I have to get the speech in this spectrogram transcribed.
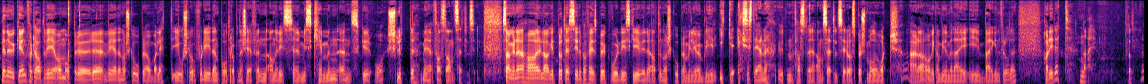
Denne uken fortalte vi om opprøret ved Det Norske Opera og Ballett i Oslo, fordi den påtroppende sjefen Annelise Miskemmen ønsker å slutte med faste ansettelser. Sangerne har laget protestside på Facebook hvor de skriver at det norske operamiljøet blir ikke-eksisterende uten faste ansettelser. Og spørsmålet vårt er da, og vi kan begynne med deg i Bergen, Frode, har de rett? Nei. Katrine?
